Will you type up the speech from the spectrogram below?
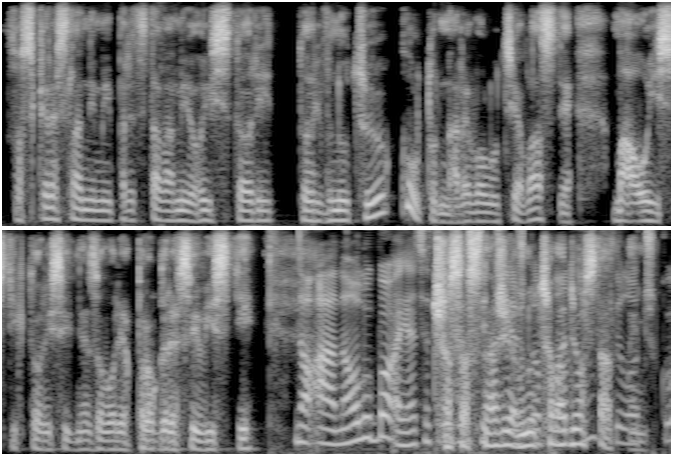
so skreslenými predstavami o histórii, ktorí vnúcujú kultúrna revolúcia vlastne. Maoisti, ktorí si dnes hovoria progresivisti. No áno, Lubo, a ja ťa Čo sa snažia vnúcovať ostatným. Chvíľočku.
